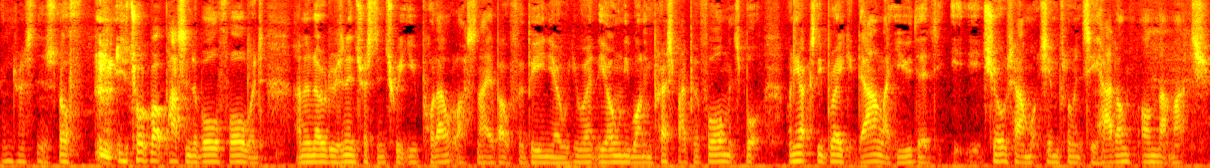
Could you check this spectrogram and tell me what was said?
Interesting stuff. you talk about passing the ball forward, and I know there was an interesting tweet you put out last night about Fabinho. You weren't the only one impressed by performance, but when you actually break it down like you did, it shows how much influence he had on, on that match.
